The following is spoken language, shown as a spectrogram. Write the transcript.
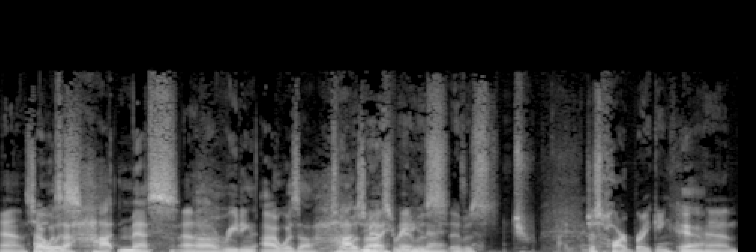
um, so I it was, was a hot mess uh, reading. I was a so hot was mess I. reading it was, that. It was just heartbreaking. Yeah. Um,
